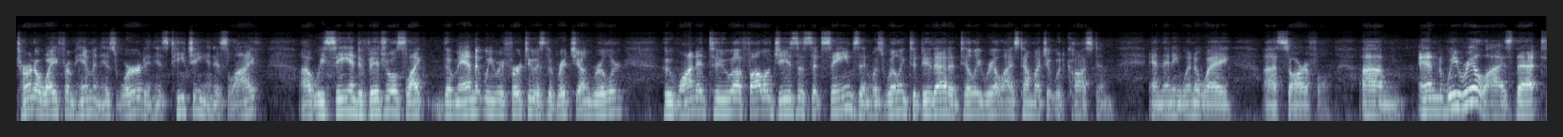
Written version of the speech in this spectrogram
turn away from him and his word and his teaching and his life. Uh, we see individuals like the man that we refer to as the rich young ruler who wanted to uh, follow Jesus, it seems, and was willing to do that until he realized how much it would cost him. And then he went away uh, sorrowful. Um, and we realize that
